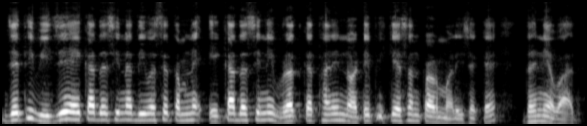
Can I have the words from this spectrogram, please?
જેથી વિજય એકાદશીના દિવસે તમને એકાદશીની વ્રત કથાની નોટિફિકેશન પણ મળી શકે. ધન્યવાદ.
